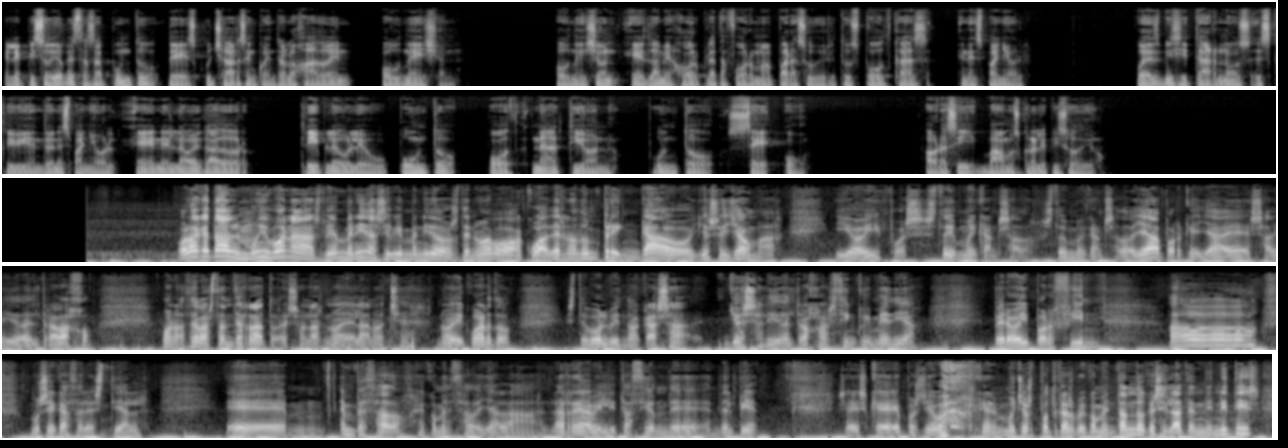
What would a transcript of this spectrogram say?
El episodio que estás a punto de escuchar se encuentra alojado en PodNation. PodNation es la mejor plataforma para subir tus podcasts en español. Puedes visitarnos escribiendo en español en el navegador www.podnation.co. Ahora sí, vamos con el episodio. Hola, ¿qué tal? Muy buenas, bienvenidas y bienvenidos de nuevo a Cuaderno de un Pringao. Yo soy Jauma y hoy pues estoy muy cansado. Estoy muy cansado ya porque ya he salido del trabajo. Bueno, hace bastante rato, ¿eh? son las 9 de la noche, 9 y cuarto. Estoy volviendo a casa. Yo he salido del trabajo a las 5 y media, pero hoy por fin... ¡Oh! Música celestial he empezado, he comenzado ya la, rehabilitación del pie. Sabéis que pues llevo en muchos podcasts voy comentando que si la tendinitis,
